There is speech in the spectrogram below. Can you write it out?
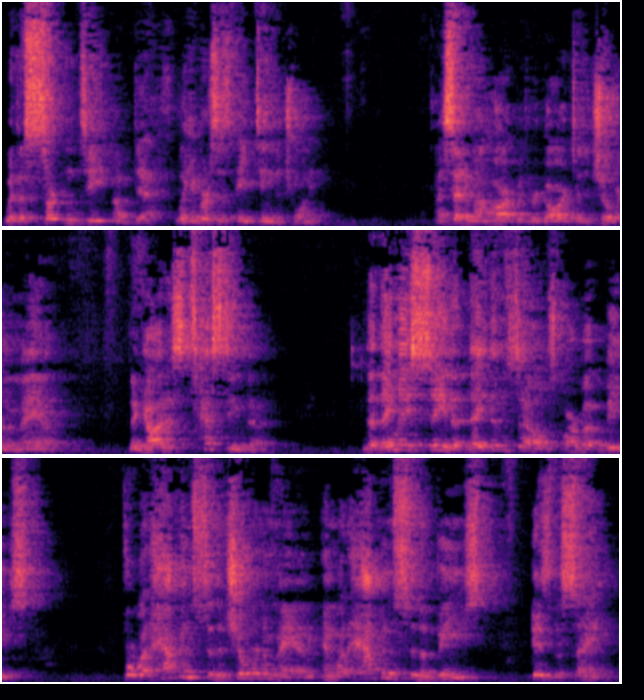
with a certainty of death. Look at verses 18 to 20. I said in my heart with regard to the children of man that God is testing them, that they may see that they themselves are but beasts for what happens to the children of man and what happens to the beast is the same.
